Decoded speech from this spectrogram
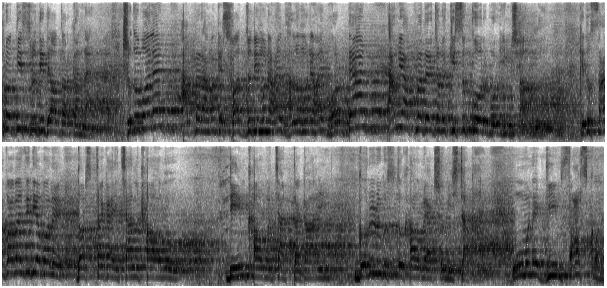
প্রতিশ্রুতি দেওয়া দরকার নাই। শুধু বলেন, আপনারা আমাকে সৎ যদি মনে হয়, ভালো মনে হয়, ভোট দেন আপনাদের জন্য কিছু করব ইনশাআল্লাহ। কিন্তু চাপাবাজি দিয়ে বলে, দশ টাকায় চাল খাওয়াবো, ডিম খাওয়াবো চার টাকায়, গরুর গোস্ত খাওয়াবো একশো বিশ টাকায়। ও মানে ডিম চাষ করে।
